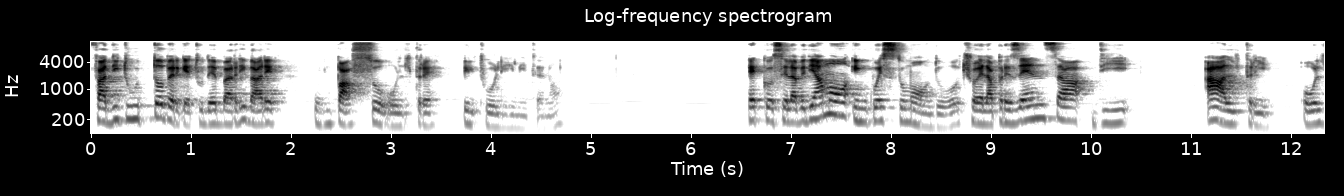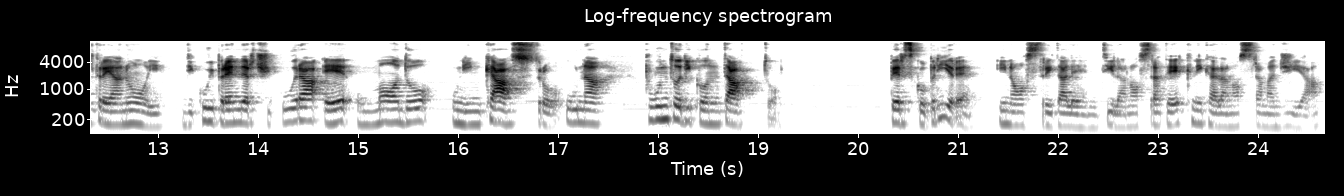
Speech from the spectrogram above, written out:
fa di tutto perché tu debba arrivare un passo oltre il tuo limite, no? Ecco, se la vediamo in questo modo, cioè la presenza di altri oltre a noi di cui prenderci cura è un modo, un incastro, un punto di contatto per scoprire i nostri talenti, la nostra tecnica e la nostra magia,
